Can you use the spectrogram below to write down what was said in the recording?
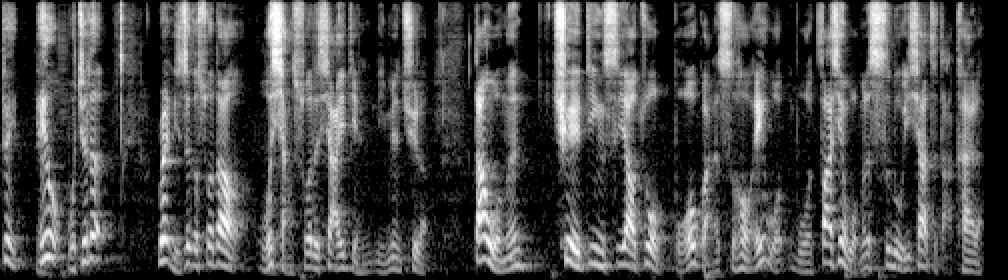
对，哎呦，我觉得瑞，你这个说到我想说的下一点里面去了。当我们确定是要做博物馆的时候，哎，我我发现我们的思路一下子打开了。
